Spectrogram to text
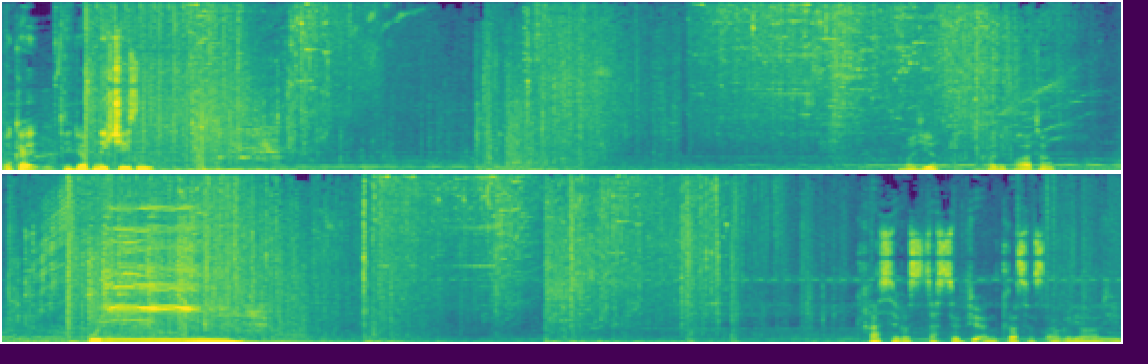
Okay, die dürfen nicht schießen. Mal hier. Kalibrator. Ui! Krass, was ist das denn für ein krasses Areal hier?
